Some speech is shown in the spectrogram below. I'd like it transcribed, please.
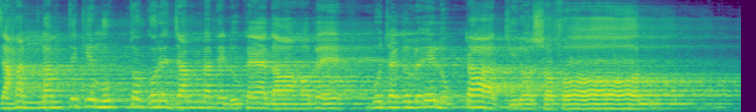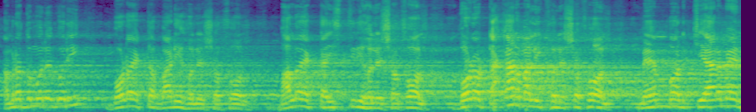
জাহান্নাম থেকে মুক্ত করে জান্নাতে ঢুকাইয়া দেওয়া হবে। বোঝা গেল এই লোকটা চির সফল আমরা তো মনে করি বড় একটা বাড়ি হলে সফল, ভালো একটা স্ত্রী হলে সফল, বড় টাকার মালিক হলে সফল, মেম্বার, চেয়ারম্যান,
